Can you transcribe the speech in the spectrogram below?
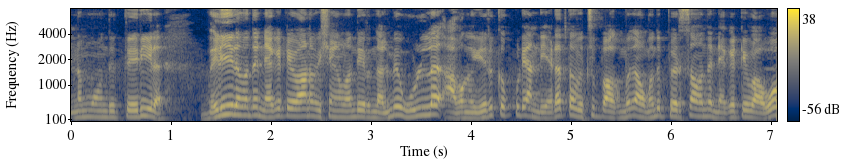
எண்ணமும் வந்து தெரியல. வெளியில் வந்து நெகட்டிவான விஷயங்கள் வந்து இருந்தாலுமே உள்ளே அவங்க இருக்கக்கூடிய அந்த இடத்த வச்சு பார்க்கும்போது அவங்க வந்து பெருசாக வந்து நெகட்டிவாகவோ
